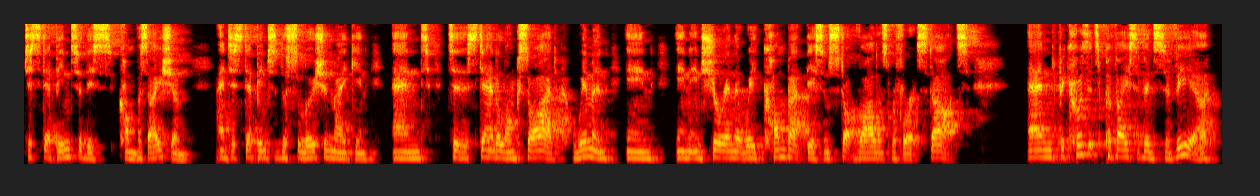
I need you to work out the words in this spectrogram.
to step into this conversation and to step into the solution making and to stand alongside women in, in ensuring that we combat this and stop violence before it starts. And because it's pervasive and severe,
